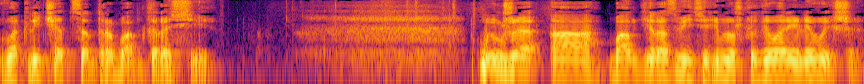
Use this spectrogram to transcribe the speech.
в отличие от Центробанка России. Мы уже о Банке развития немножко говорили выше.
